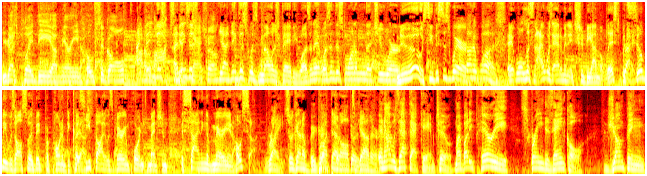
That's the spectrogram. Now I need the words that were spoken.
you guys played the uh, Marian Hossa goal out of the box against Nashville. Yeah, I think this was Meller's baby, wasn't it? Wasn't this one of them that you were? No, see, this is where. I thought it was. It, well, listen, I was adamant it should be on the list, but Right. Silvy was also a big proponent because Yes. he thought it was very important to mention the signing of Marian Hossa. Right. So we kind of brought that all together. And I was at that game too. My buddy Perry sprained his ankle jumping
